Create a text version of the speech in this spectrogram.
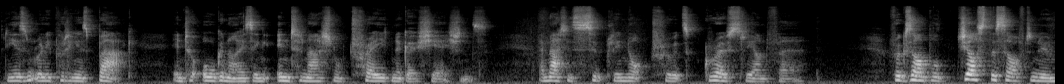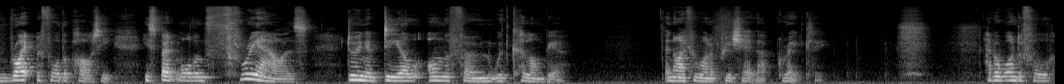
that he isn't really putting his back into organising international trade negotiations. And that is simply not true. It's grossly unfair. For example, just this afternoon, right before the party, he spent more than three hours doing a deal on the phone with Colombia. And I, for one, appreciate that greatly. Have a wonderful,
